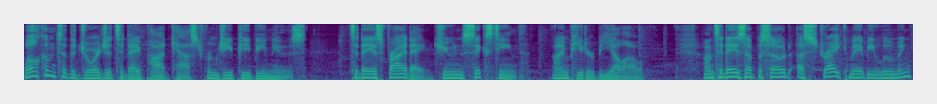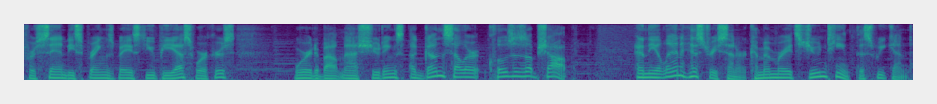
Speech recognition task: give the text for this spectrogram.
Welcome to the Georgia Today podcast from GPB News. Today is Friday, June 16th. I'm Peter Biello. On today's episode, a strike may be looming for Sandy Springs based UPS workers. Worried about mass shootings, a gun seller closes up shop. And the Atlanta History Center commemorates Juneteenth this weekend.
